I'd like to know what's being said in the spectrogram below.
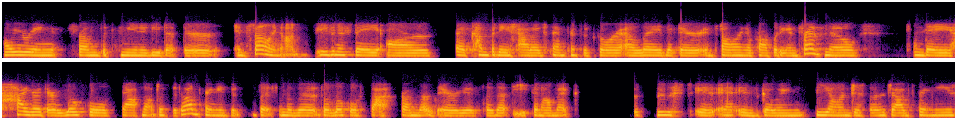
hiring from the community that they're installing on, even if they are Uh, a company out of San Francisco or LA, but they're installing a property in Fresno, can they hire their local staff, not just the job trainees, but, but some of the, the local staff from those areas so that the economic boost is, is going beyond just those job trainees.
